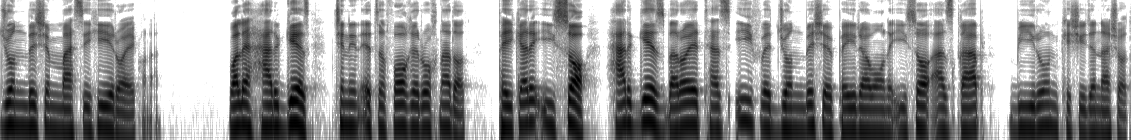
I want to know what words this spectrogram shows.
جنبش مسیحی ارائه کنند. ولی هرگز چنین اتفاق رخ نداد. پیکر عیسی هرگز برای تضعیف جنبش پیروان عیسی از قبر بیرون کشیده نشد.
